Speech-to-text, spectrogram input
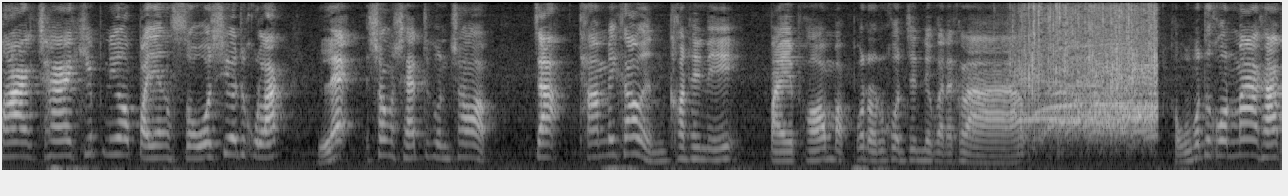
ฝากแชร์คลิปนี้ออกไปยังโซเชียลที่คุณรัก และช่องแชทที่คุณชอบ จะทำให้เขาเห็นคอนเทนต์นี้ไปพร้อมกับพวกเราทุกคนเช่นเดียวกันนะครับ ขอบคุณทุกคนมากครับ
